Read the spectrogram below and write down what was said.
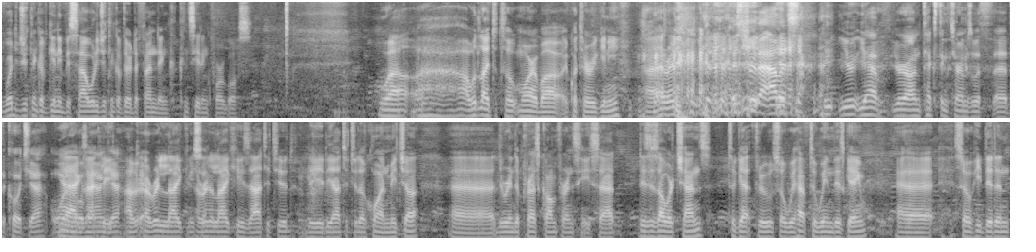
What did you think of Guinea-Bissau? What did you think of their defending, conceding four goals? Well, uh, I would like to talk more about Equatorial Guinea. I really, it's true that Alex, you, you have you're on texting terms with uh, the coach, yeah? Warren yeah, Aubameyang, exactly. yeah? I, Okay. I really like Micha. I really like his attitude, the, the attitude of Juan Micha. Uh, during the press conference, he said, "This is our chance to get through, so we have to win this game." Uh, so he didn't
